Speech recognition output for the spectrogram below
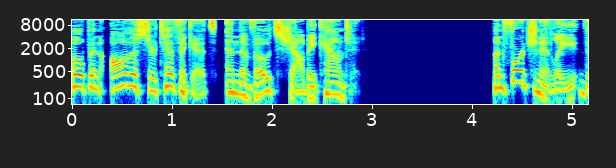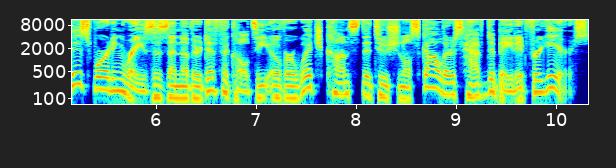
open all the certificates and the votes shall be counted. Unfortunately, this wording raises another difficulty over which constitutional scholars have debated for years.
